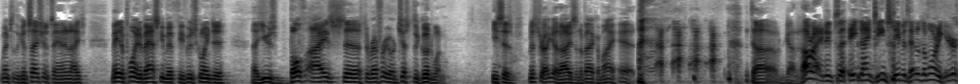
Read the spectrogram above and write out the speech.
went to the concession stand, and I made a point of asking him if he was going to uh, use both eyes uh, to referee or just the good one. He says, "Mister, I got eyes in the back of my head." Uh, got it. All right, it's uh, 819, Steve and Ted in the morning here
